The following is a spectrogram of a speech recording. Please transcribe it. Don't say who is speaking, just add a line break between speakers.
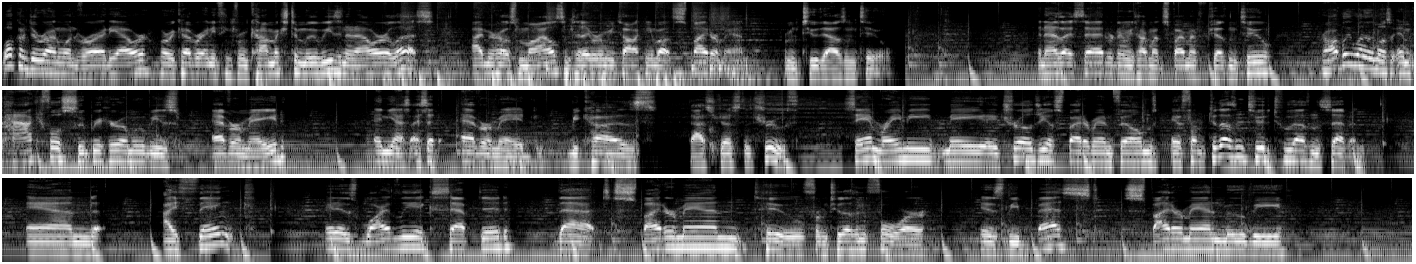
Welcome to Round One Variety Hour, where we cover anything from comics to movies in an hour or less. I'm your host, Miles, and today we're going to be talking about Spider Man from 2002. And as I said, we're going to be talking about Spider Man from 2002, probably one of the most impactful superhero movies ever made. And yes, I said ever made, because that's just the truth. Sam Raimi made a trilogy of Spider Man films. It was from 2002 to 2007. And I think it is widely accepted that Spider Man 2 from 2004 is the best Spider Man movie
